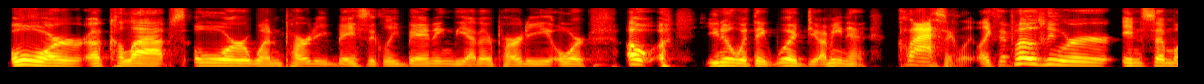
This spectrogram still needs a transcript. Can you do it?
or a collapse or one party basically banning the other party or oh uh, you know what they would do i mean uh, classically like suppose we were in some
